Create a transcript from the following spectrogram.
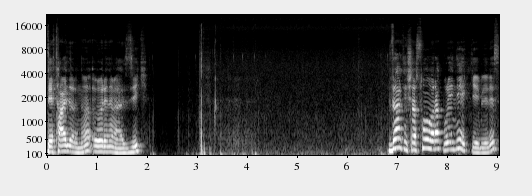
detaylarını öğrenemezdik. Ve arkadaşlar son olarak buraya ne ekleyebiliriz?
